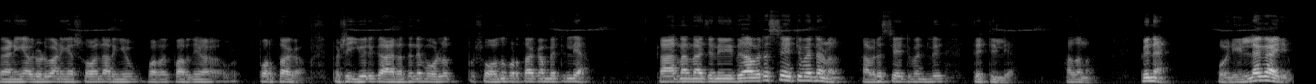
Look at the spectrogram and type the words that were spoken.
വേണമെങ്കിൽ അവരോട് വേണമെങ്കിൽ ഷോ എന്നിറങ്ങി പറഞ്ഞ് പുറത്താക്കാം. പക്ഷേ ഈ ഒരു കാരണത്തിന്റെ മുകളിൽ ഷോ ഒന്ന് പുറത്താക്കാൻ പറ്റില്ല. കാരണം എന്താ വെച്ചിട്ടുണ്ടെങ്കിൽ ഇത് അവരുടെ സ്റ്റേറ്റ്മെന്റാണ് അവരുടെ സ്റ്റേറ്റ്മെന്റിൽ തെറ്റില്ല. അതാണ്. പിന്നെ ഒനില്ല കാര്യം.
